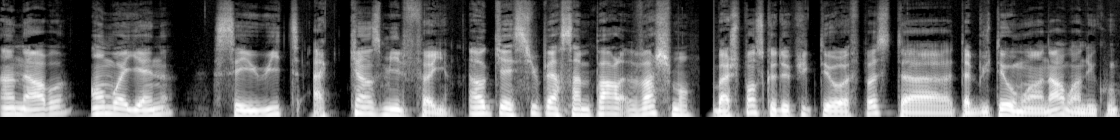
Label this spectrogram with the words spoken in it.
Un arbre, en moyenne, c'est 8 à 15 000 feuilles. Ok, super, ça me parle vachement. Bah je pense que depuis que t'es au HuffPost, t'as as buté au moins un arbre hein, du coup.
